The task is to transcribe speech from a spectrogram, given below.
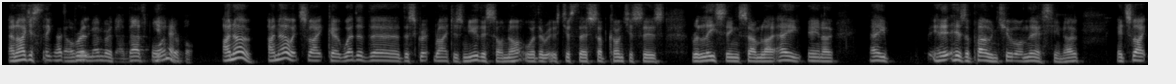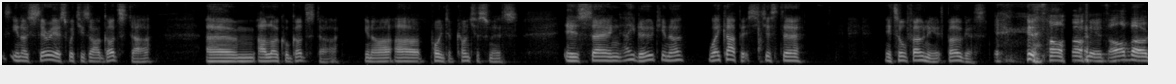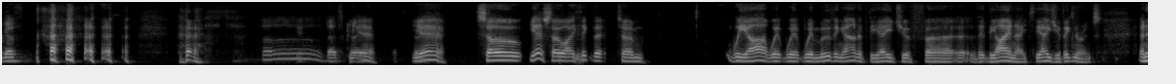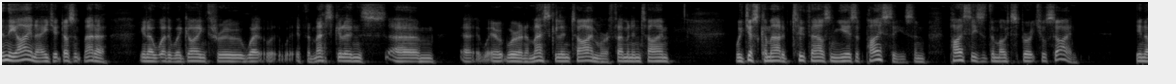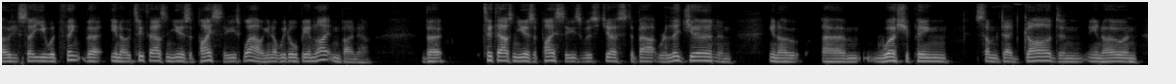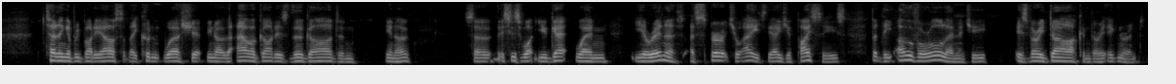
and I just think that's Don't brilliant. remember that. That's Yeah. wonderful. I know, I know. It's like uh, whether the the script writers knew this or not, whether it was just their subconsciouses releasing some like, hey, you know, hey, here's a bone, chew on this. You know, it's like you know, Sirius, which is our god star, um, our local god star. You know, our, our point of consciousness is saying, hey, dude, you know, wake up. It's just uh, it's all phony. It's bogus. it's all phony. It's all bogus. Oh, that's great. Yeah, great. yeah. So yeah, so I think that um, we are we're, we're we're moving out of the age of uh, the the Iron Age, the age of ignorance, and in the Iron Age, it doesn't matter, you know, whether we're going through if the masculines um, uh, we're, we're in a masculine time or a feminine time. We've just come out of 2,000 years of Pisces, and Pisces is the most spiritual sign. You know, so you would think that, you know, 2,000 years of Pisces, wow, you know, we'd all be enlightened by now. But 2,000 years of Pisces was just about religion and, you know, um, worshipping some dead god and, you know, and telling everybody else that they couldn't worship, you know, that our God is the God and, you know, so this is what you get when you're in a, a spiritual age, the age of Pisces, but the overall energy is very dark and very ignorant.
